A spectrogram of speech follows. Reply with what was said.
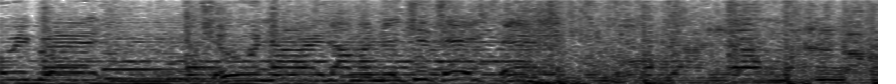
no regret. Hard, I'ma make you taste it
